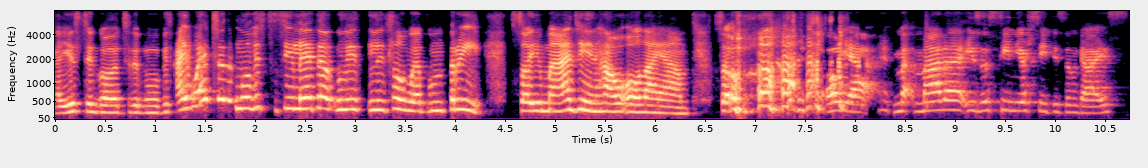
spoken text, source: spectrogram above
I used to go to the movies. I went to the movies to see Little Lethal Weapon three. So imagine how old I am. So oh yeah. Ma- Mara is a senior citizen, guys.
